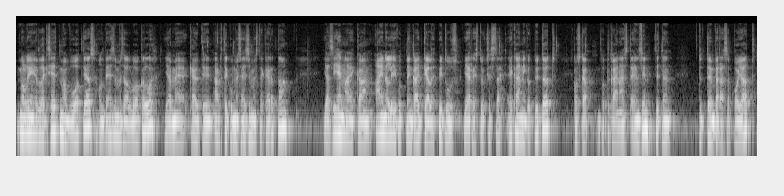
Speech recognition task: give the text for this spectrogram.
Me olin jotakin seitsemänvuotias, oltiin ensimmäisellä luokalla ja me käytiin Arktikumissa ensimmäistä kertaa. Ja siihen aikaan aina liikuttiin kaikkialle pituusjärjestyksessä. Eka niin tytöt, koska totta kai naiset ensin, sitten tyttöjen perässä pojat.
